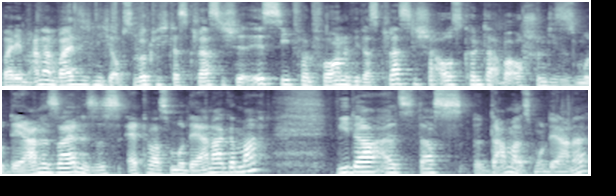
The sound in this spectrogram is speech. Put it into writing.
Bei dem anderen weiß ich nicht, ob es wirklich das Klassische ist. Sieht von vorne wie das Klassische aus, könnte aber auch schon dieses Moderne sein. Es ist etwas moderner gemacht, wieder als das äh, damals Moderne.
